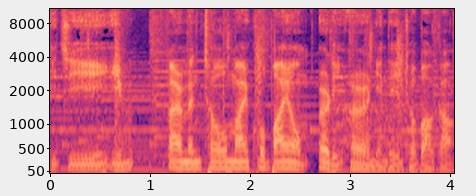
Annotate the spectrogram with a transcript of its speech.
以及 Environmental Microbiome 二零二二年的研究报告。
